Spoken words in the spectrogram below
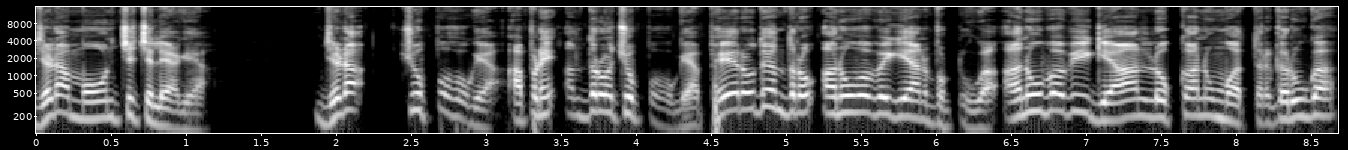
ਜਿਹੜਾ ਮੌਨ 'ਚ ਚਲਿਆ ਗਿਆ, ਜਿਹੜਾ ਚੁੱਪ ਹੋ ਗਿਆ, ਆਪਣੇ ਅੰਦਰੋਂ ਚੁੱਪ ਹੋ ਗਿਆ, ਫਿਰ ਉਹਦੇ ਅੰਦਰੋਂ ਅਨੁਭਵੀ ਗਿਆਨ ਪੁੱਟੂਗਾ, ਅਨੁਭਵੀ ਗਿਆਨ ਲੋਕਾਂ ਨੂੰ ਮੁਅੱਤਰ ਕਰੂਗਾ,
